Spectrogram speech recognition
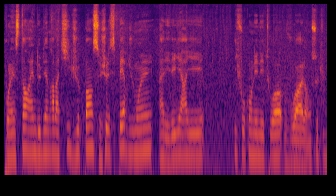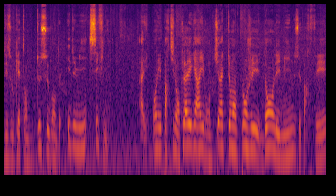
pour l'instant, rien de bien dramatique, je pense. Je l'espère du moins. Allez, les guerriers. Il faut qu'on les nettoie. Voilà, on s'occupe des ouquettes en 2 secondes et demie. C'est fini. Allez, on est parti. Donc là, les guerriers vont directement plonger dans les mines. C'est parfait.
